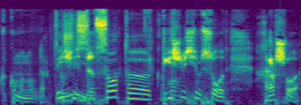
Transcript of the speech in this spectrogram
Каком он умер? 1700. 1700. Э, Хорошо.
